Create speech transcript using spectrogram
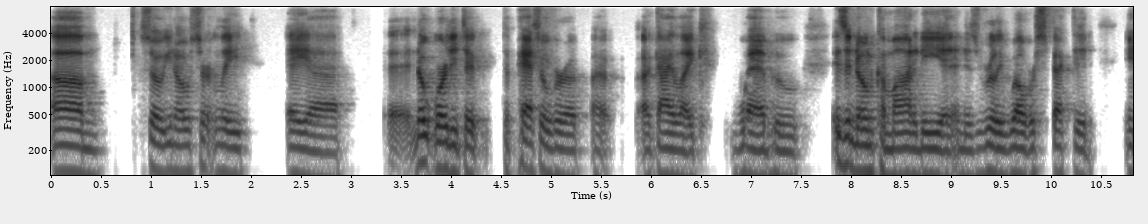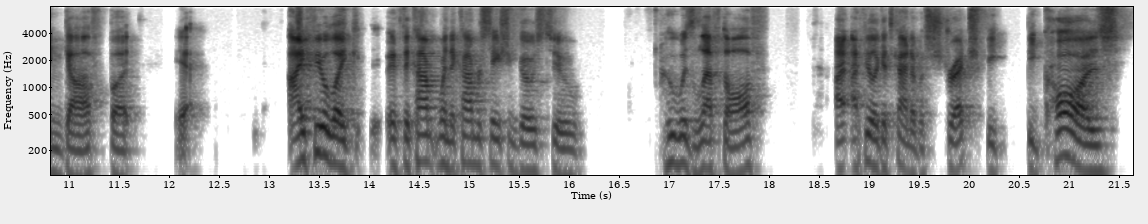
Um, so you know certainly a uh, uh, noteworthy to to pass over a, a, a, guy like Webb who is a known commodity and, and is really well respected in golf. But yeah, I feel like if the com- when the conversation goes to who was left off, I, I feel like it's kind of a stretch be- because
